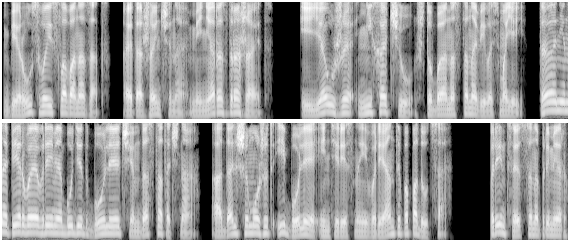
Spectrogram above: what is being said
Беру свои слова назад. Эта женщина меня раздражает, и я уже не хочу, чтобы она становилась моей. Тани на первое время будет более чем достаточно, а дальше, может, и более интересные варианты попадутся. Принцесса, например.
